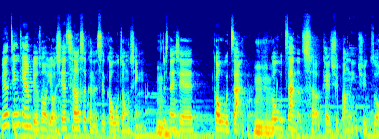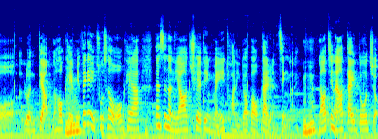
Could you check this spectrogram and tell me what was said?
因为今天比如说有些车是可能是购物中心，嗯就是那些购物站，嗯嗯购物站的车可以去帮你去做轮调，然后可以免费给你出车，我 OK 啊。但是呢，你要确定每一团你都要帮我带人进来，嗯然后进来要待多久，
